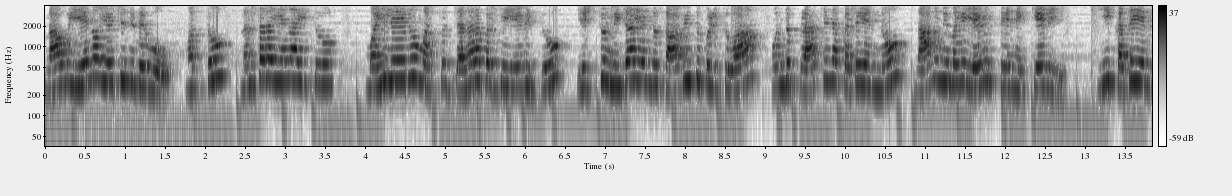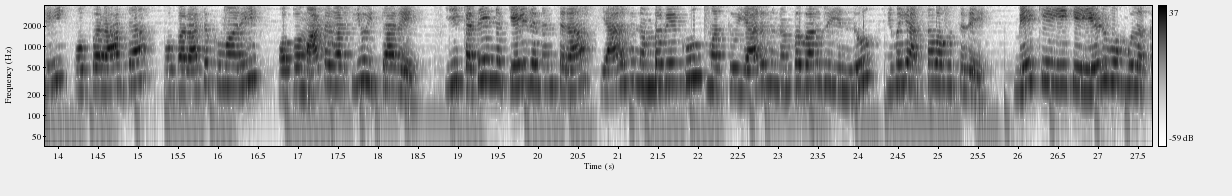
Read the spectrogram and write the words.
ನಾವು ಏನೋ ಯೋಚಿಸಿದೆವು. ಮತ್ತು ನಂತರ ಏನಾಯಿತು? ಮಹಿಳೆಯರು ಮತ್ತು ಜನರ ಬಗ್ಗೆ ಹೇಳಿದ್ದು ಎಷ್ಟು ನಿಜ ಎಂದು ಸಾಬೀತುಪಡಿಸುವ ಒಂದು ಪ್ರಾಚೀನ ಕಥೆಯನ್ನು ನಾನು ನಿಮಗೆ ಹೇಳುತ್ತೇನೆ, ಕೇಳಿ. ಈ ಕಥೆಯಲ್ಲಿ ಒಬ್ಬ ರಾಜ, ಒಬ್ಬ ರಾಜಕುಮಾರಿ, ಒಬ್ಬ ಮಾಟಗಾತಿಯೂ ಇದ್ದಾರೆ. ಈ ಕಥೆಯನ್ನು ಕೇಳಿದ ನಂತರ ಯಾರನ್ನು ನಂಬಬೇಕು ಮತ್ತು ಯಾರನ್ನು ನಂಬಬಾರದು ಎಂದು ನಿಮಗೆ ಅರ್ಥವಾಗುತ್ತದೆ. ಮೇಕೆ ಹೀಗೆ ಹೇಳುವ ಮೂಲಕ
